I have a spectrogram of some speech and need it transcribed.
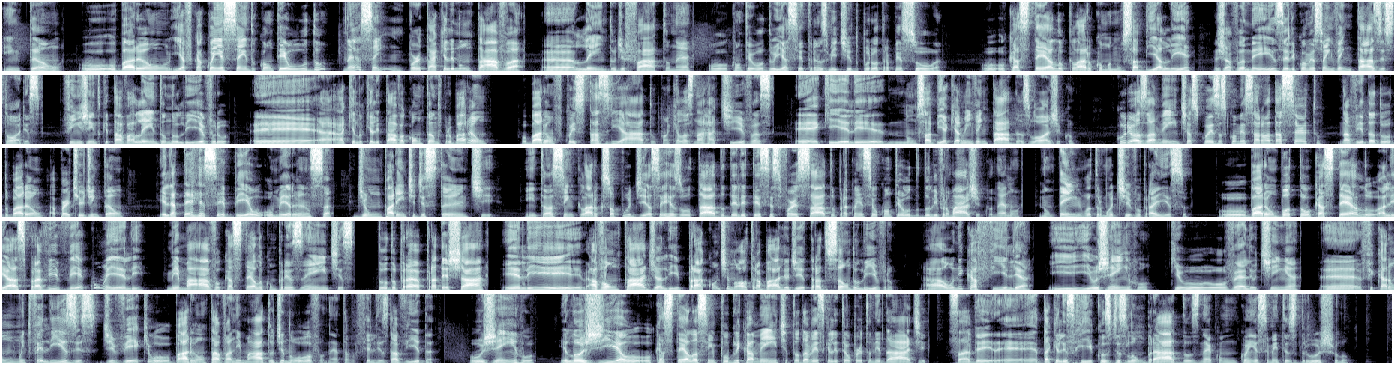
Então, o, o Barão ia ficar conhecendo conteúdo, né? Sem importar que ele não estava uh, lendo de fato, né? O conteúdo ia ser transmitido por outra pessoa. O, o Castelo, claro, como não sabia ler javanês, ele começou a inventar as histórias, fingindo que estava lendo no livro é, aquilo que ele estava contando para o Barão. O Barão ficou extasiado com aquelas narrativas é, que ele não sabia que eram inventadas, lógico. Curiosamente, as coisas começaram a dar certo na vida do, do barão a partir de então. Ele até recebeu uma herança de um parente distante. Então, assim, claro que só podia ser resultado dele ter se esforçado para conhecer o conteúdo do livro mágico, né? Não, não tem outro motivo para isso. O barão botou o castelo, aliás, para viver com ele mimava o castelo com presentes, tudo para deixar ele à vontade ali para continuar o trabalho de tradução do livro. A única filha e, e o genro que o velho tinha é, ficaram muito felizes de ver que o barão estava animado de novo, né? Tava feliz da vida. O genro elogia o, o, castelo assim publicamente toda vez que ele tem oportunidade sabe? É, é daqueles ricos deslumbrados, né? Com conhecimento esdrúxulo.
